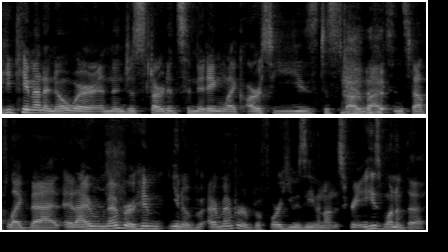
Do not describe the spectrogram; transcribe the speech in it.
he came out of nowhere and then just started submitting like RCEs to Starbucks and stuff like that. And I remember him, you know, I remember before he was even on the screen. He's one of the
